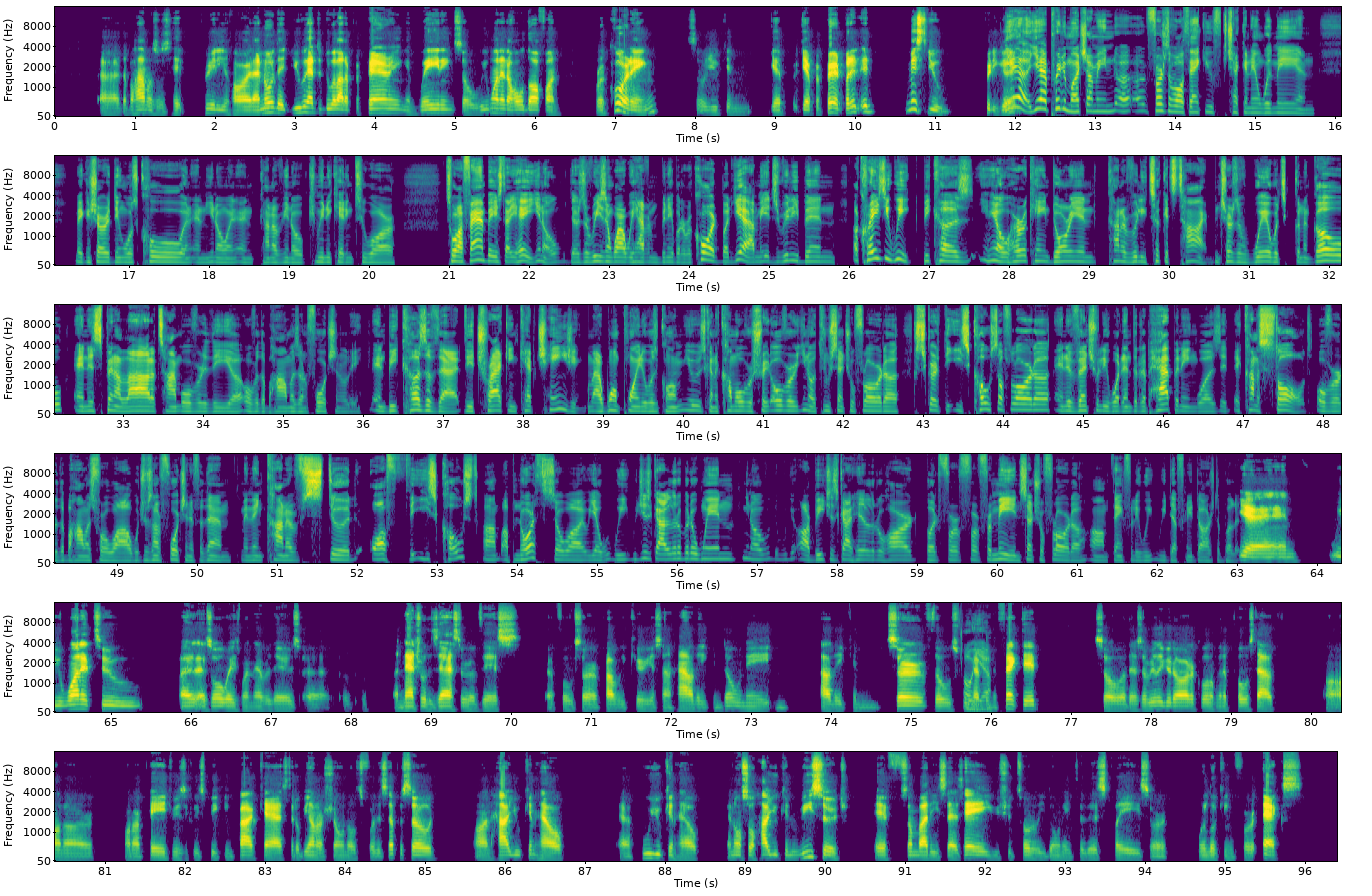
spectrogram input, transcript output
uh, the Bahamas was hit pretty hard. I know that you had to do a lot of preparing and waiting, so we wanted to hold off on recording so you can get get prepared. But it, it missed you pretty good. Yeah, yeah, pretty much. I mean, uh, uh, first of all, thank you for checking in with me and making sure everything was cool and, and you know, and, and kind of, you know, communicating to our to our fan base that hey, you know, there's a reason why we haven't been able to record. But yeah, I mean, it's really been a crazy week because you know Hurricane Dorian kind of really took its time in terms of where it's gonna go, and it spent a lot of time over the uh, over the Bahamas, unfortunately. And because of that, the tracking kept changing. At one point, it was going it was gonna come over straight over, you know, through Central Florida, skirt the east coast of Florida, and eventually, what ended up happening was it, it kind of stalled over the Bahamas for a while, which was unfortunate for them, and then kind of stood off the east coast um, up north. So uh, yeah, we, we just got a little bit of wind. You know, we, our beaches got hit a little hard, but for, for, for me in Central Florida, um, thankfully we, we definitely dodged a bullet. Yeah, and we wanted to, as always, whenever there's a, a, a natural disaster of this, uh, folks are probably curious on how they can donate and how they can serve those who Oh, have yeah. been affected. So uh, there's a really good article I'm going to post out on our on our page, musically speaking podcast. It'll be on our show notes for this episode on how you can help, uh, who you can help, and also how you can research if somebody says, "Hey, you should totally donate to this place," or "We're looking for X,"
